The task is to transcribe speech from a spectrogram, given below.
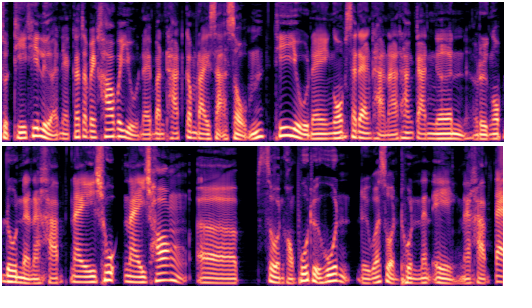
สุทธิที่เหลือเนี่ยก็จะไปเข้าไปอยู่ในบรรทัดกำไรสะสม ที่อยู่ในงบแสดงฐานะทางการเงิน หรืองบดุลนะครับในชุในช่องเอ่อ ส่วนของผู้ถือหุ้นหรือว่าส่วนทุนนั่นเองนะครับ แต่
